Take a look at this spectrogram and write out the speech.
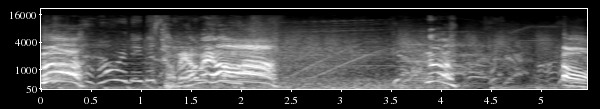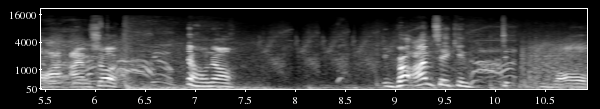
Ah! How are they this Kamehameha! Oh, I, I'm sure. Oh no. Bro, I'm taking. Whoa.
